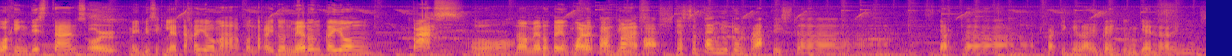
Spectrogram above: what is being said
walking distance or may bisikleta kayo, makakapunta kayo doon. Meron kayong pass. Oo. No, meron kayong quarantine yung pass. That's the time you can practice the that uh, ano, particular event, yung general news.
